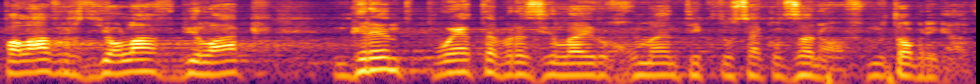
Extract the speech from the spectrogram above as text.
palavras de Olavo Bilac, grande poeta brasileiro romântico do século XIX. Muito obrigado.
